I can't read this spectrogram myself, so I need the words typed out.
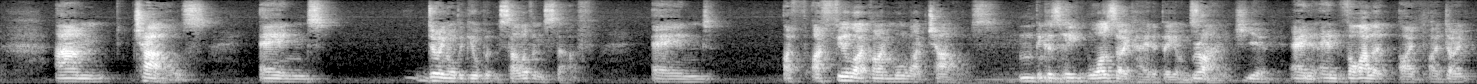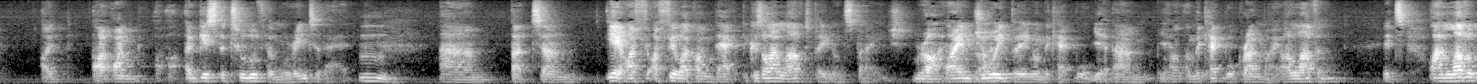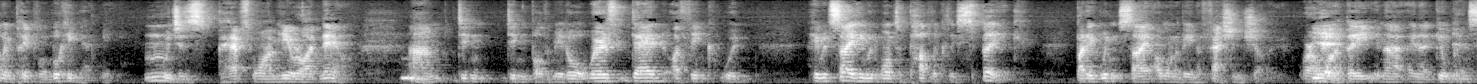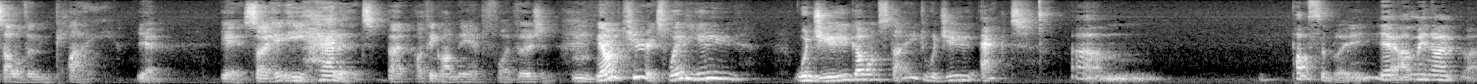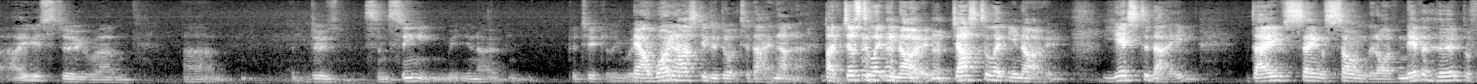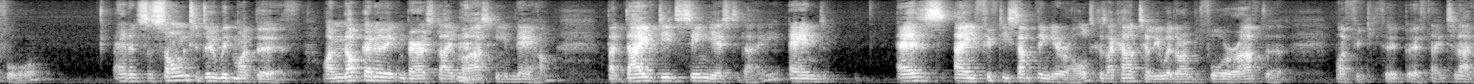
Um, Charles, and doing all the Gilbert and Sullivan stuff, and I, I feel like I'm more like Charles because he was okay to be on stage. Right, yeah. And and Violet, I, I don't, I, I I'm I guess the two of them were into that. Mm. Um, but um, yeah, I, f- I feel like I'm back because I loved being on stage. Right, I enjoyed being on the catwalk. Yeah, Um, yeah. on- the catwalk runway. I love it. It's I love it when people are looking at me, Mm. which is perhaps why I'm here right now. Um, didn't didn't bother me at all. Whereas Dad, I think would he would say he would want to publicly speak, but he wouldn't say I want to be in a fashion show or I Yeah. want to be in a in a Gilbert Sullivan play. Yeah. Yeah, so he, he had it, but I think I'm the amplified version. Mm. Now I'm curious, where do you would you go on stage? Would you act? Um, possibly, yeah. I mean, I I used to um, um, do some singing, you know, particularly with. Now I won't ask you to do it today. No, no. But just to let you know, just to let you know, yesterday Dave sang a song that I've never heard before, and it's a song to do with my birth. I'm not going to embarrass Dave by asking him now, but Dave did sing yesterday, and as a 50 something year old, because I can't tell you whether I'm before or after my 53rd birthday today,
